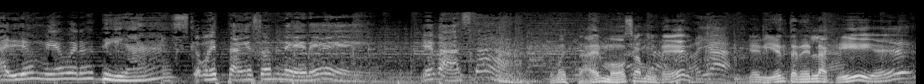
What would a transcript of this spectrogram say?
Ay, Dios mío, buenos días. ¿Cómo están esos nenes? ¿Qué pasa? ¿Cómo está, hermosa mujer? Qué bien tenerla aquí, ¿eh?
